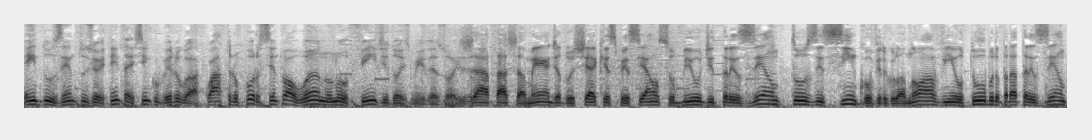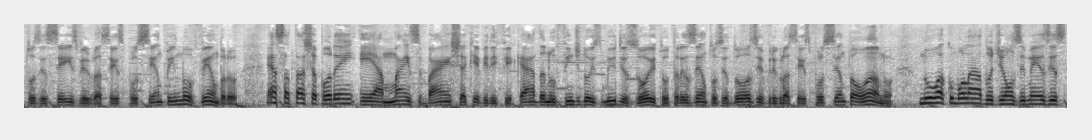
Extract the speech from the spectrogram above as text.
em 285,4% ao ano no fim de 2018. Já a taxa média do cheque especial subiu de 305,9 em outubro para 306,6% em novembro. Essa taxa, porém, é a mais baixa que é verificada no fim de 2018, 312,6% ao ano. No acumulado de 11 meses,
